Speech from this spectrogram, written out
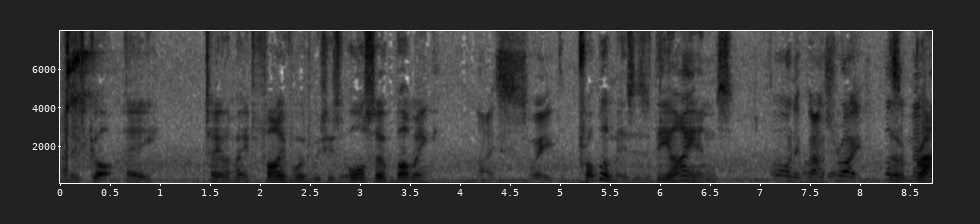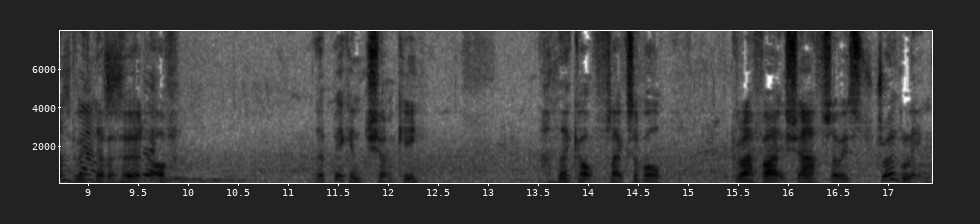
and he's got a TaylorMade 5 wood which is also bombing. Nice, sweet. The problem is, is the irons. Oh, and it bounced right. That's They're a brand we've never heard of. They're big and chunky and they got flexible graphite shaft, so he's struggling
